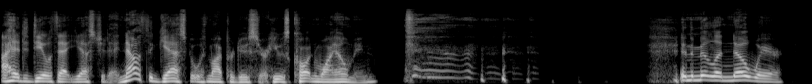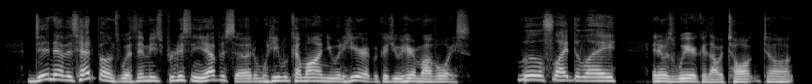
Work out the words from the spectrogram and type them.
I had to deal with that yesterday. Not with the guest, but with my producer. He was caught in Wyoming in the middle of nowhere. Didn't have his headphones with him. He's producing the episode. And when he would come on, you would hear it because you would hear my voice. Little slight delay. And it was weird because I would talk, talk,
